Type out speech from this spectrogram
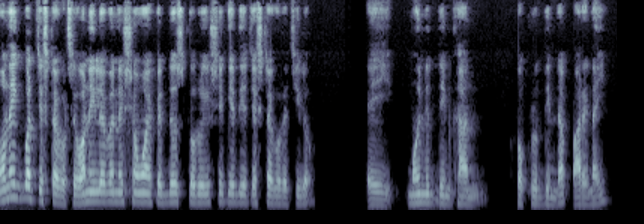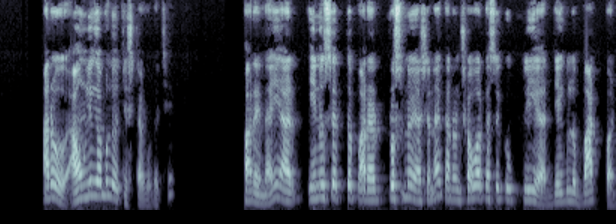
অনেকবার চেষ্টা করছে ওয়ান ইলেভেনের সময় ফেরদৌস করুইশিকে দিয়ে চেষ্টা করেছিল। এই মইনুদ্দিন খান, ফখরুদ্দিনরা পারে নাই। আরও আওয়ামী লীগ আমলেও চেষ্টা করেছে, পারে নাই। আর ইনুসের তো পারার প্রশ্নই আসে না, কারণ সবার কাছে খুব ক্লিয়ার যেগুলো বাটপাট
